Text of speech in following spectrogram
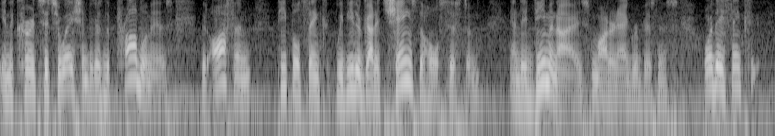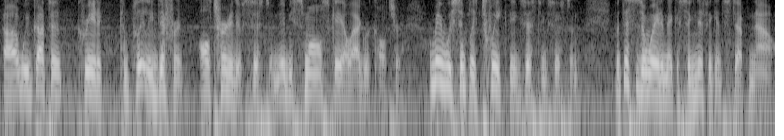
in the current situation because the problem is that often people think we've either got to change the whole system and they demonize modern agribusiness or they think uh, we've got to create a completely different alternative system, maybe small scale agriculture, or maybe we simply tweak the existing system. But this is a way to make a significant step now.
